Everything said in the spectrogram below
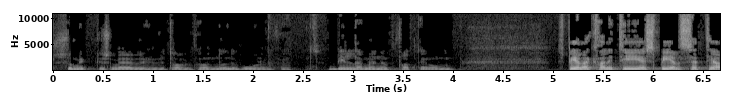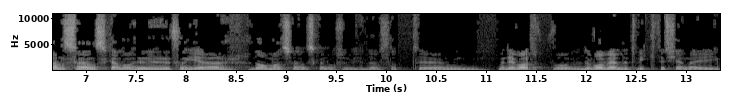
så mycket som jag överhuvudtaget kunde under våren för att bilda mig en uppfattning om spelarkvaliteter, spelsätt i allsvenskan och hur fungerar damallsvenskan och så vidare. Så att, ehm, men det var, det var väldigt viktigt känner jag i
